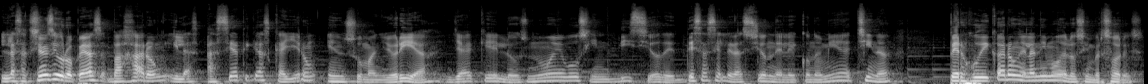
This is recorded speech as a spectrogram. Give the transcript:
Las acciones europeas bajaron y las asiáticas cayeron en su mayoría, ya que los nuevos indicios de desaceleración de la economía china perjudicaron el ánimo de los inversores.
